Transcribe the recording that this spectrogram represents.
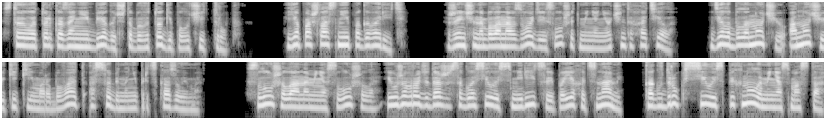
Стоило только за ней бегать, чтобы в итоге получить труп. Я пошла с ней поговорить. Женщина была на взводе и слушать меня не очень-то хотела. Дело было ночью, а ночью кикимора бывают особенно непредсказуемы. Слушала она меня, слушала, и уже вроде даже согласилась смириться и поехать с нами, как вдруг силой спихнула меня с моста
